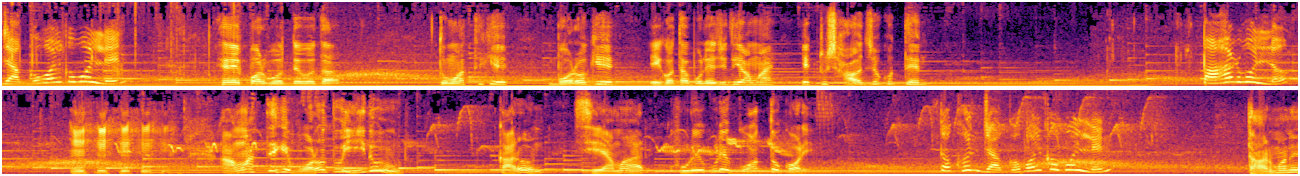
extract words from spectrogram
যাজ্ঞবল্ক বললেন হে পর্বত দেবতা তোমার থেকে বড় কে এ কথা বলে যদি আমায় একটু সাহায্য করতেন। পাহাড় বলল আমার থেকে বড় তো ইঁদুর কারণ সে আমার খুঁড়ে খুঁড়ে গর্ত করে। তখন যাজ্ঞবল্ক বললেন তার মানে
